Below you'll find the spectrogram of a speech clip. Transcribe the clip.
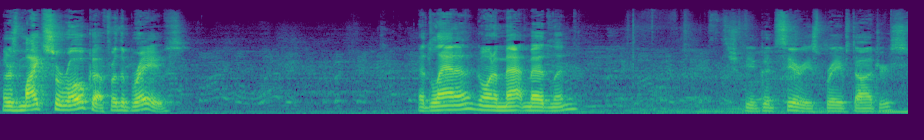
There's Mike Soroka for the Braves. Atlanta going to Matt Medlin. Should be a good series, Braves Dodgers.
